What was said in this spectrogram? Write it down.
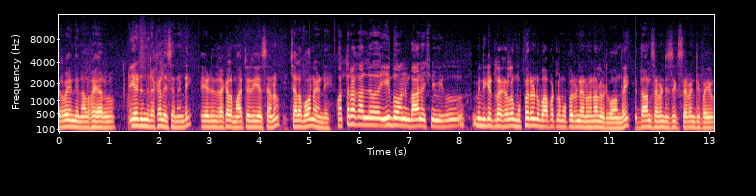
ఇరవై ఎనిమిది నలభై ఆరు ఏడెనిమిది రకాలు వేసానండి. ఏడెనిమిది రకాల మాటేరి వేసాను. చాలా బాగున్నాయండి. కొత్త రకాల్లో ఏ బాగున్నాయి బాగా నచ్చినాయి మీకు? మిందికెట్ రకాలు ముప్పై రెండు బాపట్ల ముప్పై రెండు ఎనభై నాలుగు ఒకటి బాగుంది. దాని సెవెంటీ సిక్స్ సెవెంటీ ఫైవ్.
